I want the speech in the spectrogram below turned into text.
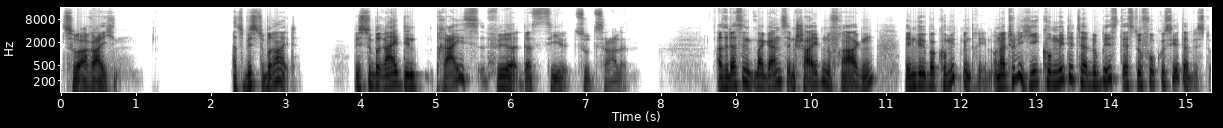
zu erreichen? Also bist du bereit? Bist du bereit, den Preis für das Ziel zu zahlen? Also das sind mal ganz entscheidende Fragen, wenn wir über Commitment reden. Und natürlich, je committeter du bist, desto fokussierter bist du.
